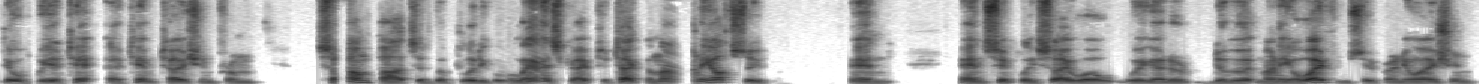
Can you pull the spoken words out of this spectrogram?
there will be a temptation from some parts of the political landscape to take the money off super and and simply say, "Well, we're going to divert money away from superannuation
